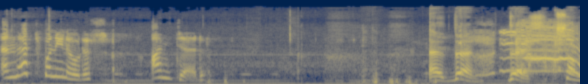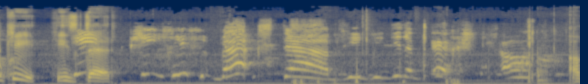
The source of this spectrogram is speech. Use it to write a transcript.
And that's when you notice I'm dead. And then this Chunky, he's dead. He, he's backstabbed. He, he did a back. Oh. A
